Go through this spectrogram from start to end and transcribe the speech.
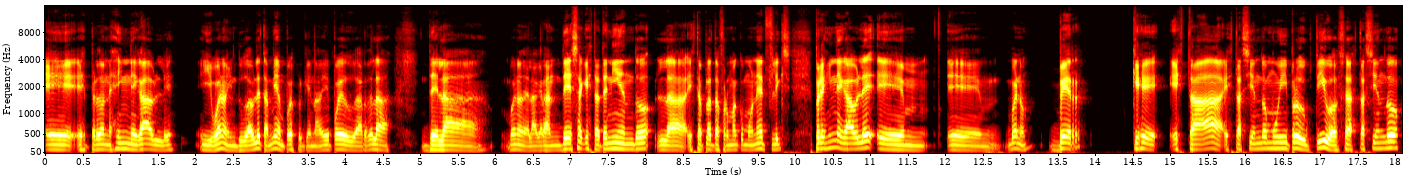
eh, perdón, es innegable, y bueno, indudable también, pues, porque nadie puede dudar de la, de la, bueno, de la grandeza que está teniendo esta plataforma como Netflix, pero es innegable, em, em, bueno, ver que está, está siendo muy productivo, o sea, está haciendo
